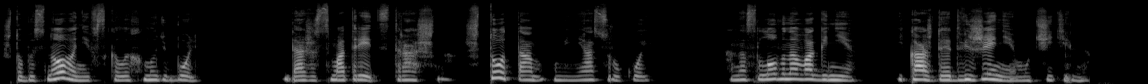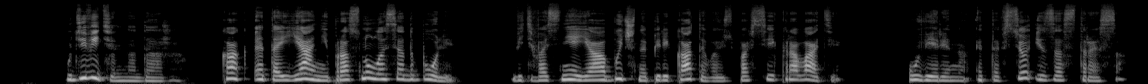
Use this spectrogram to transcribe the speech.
чтобы снова не всколыхнуть боль. Даже смотреть страшно, что там у меня с рукой. Она словно в огне, и каждое движение мучительно. Удивительно даже, как это я не проснулась от боли, ведь во сне я обычно перекатываюсь по всей кровати. Уверена, это все из-за стресса.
